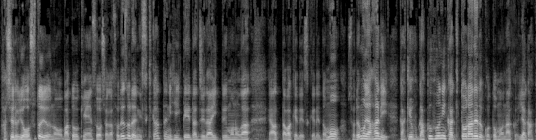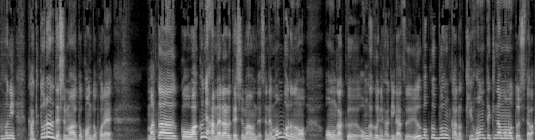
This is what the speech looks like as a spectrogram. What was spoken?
走る様子というのを馬頭琴演奏者がそれぞれに好き勝手に弾いていた時代というものがあったわけですけれども、それもやはり楽譜に書き取られることもなく、いや、楽譜に書き取られてしまうと今度これ、また、こう、枠にはめられてしまうんですよね。モンゴルの音楽、音楽に限らず、遊牧文化の基本的なものとしては、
